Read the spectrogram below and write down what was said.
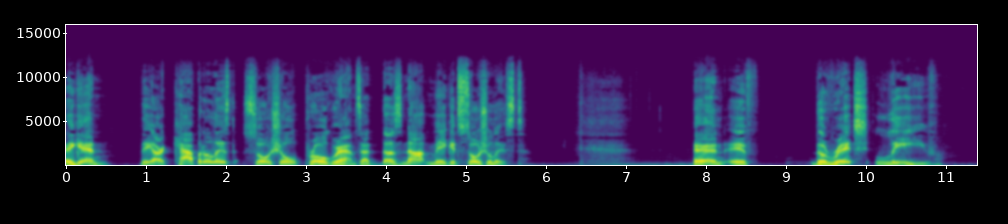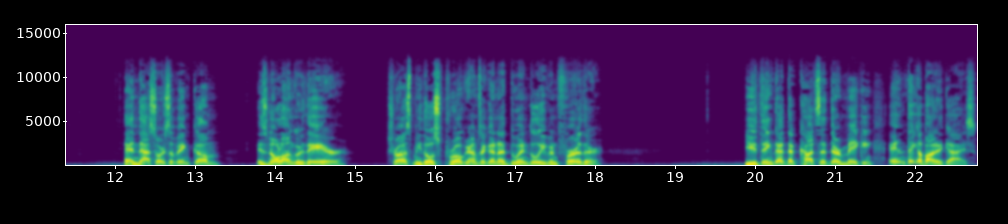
Again, they are capitalist social programs. That does not make it socialist. And if the rich leave and that source of income is no longer there, trust me, those programs are going to dwindle even further. You think that the cuts that they're making, and think about it, guys.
